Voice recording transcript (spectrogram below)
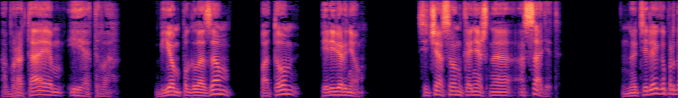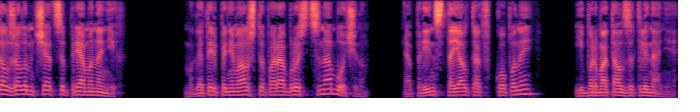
Обратаем и этого. Бьем по глазам, потом перевернем. Сейчас он, конечно, осадит. Но телега продолжала мчаться прямо на них. Богатырь понимал, что пора броситься на обочину, а принц стоял как вкопанный и бормотал заклинания.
